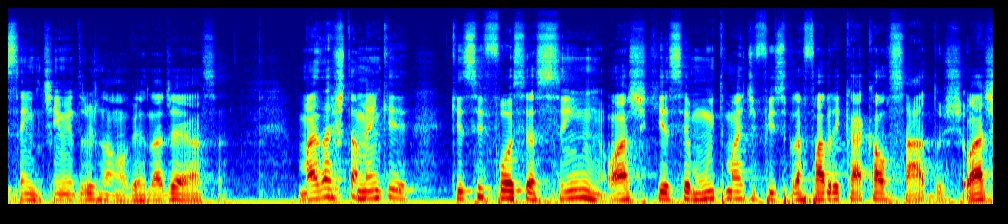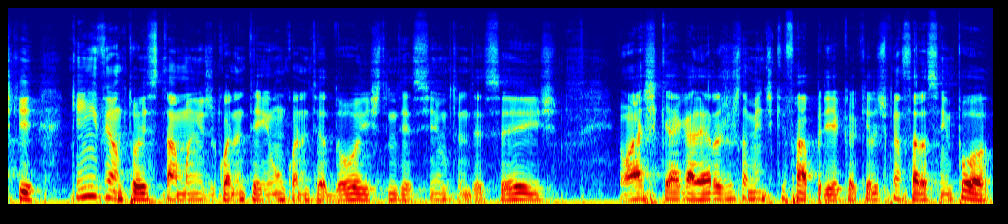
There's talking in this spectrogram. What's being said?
centímetros, não. A verdade é essa. Mas acho também que, que se fosse assim, eu acho que ia ser muito mais difícil para fabricar calçados. Eu acho que quem inventou esse tamanho de 41, 42, 35, 36, eu acho que é a galera justamente que fabrica, que eles pensaram assim, pô,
